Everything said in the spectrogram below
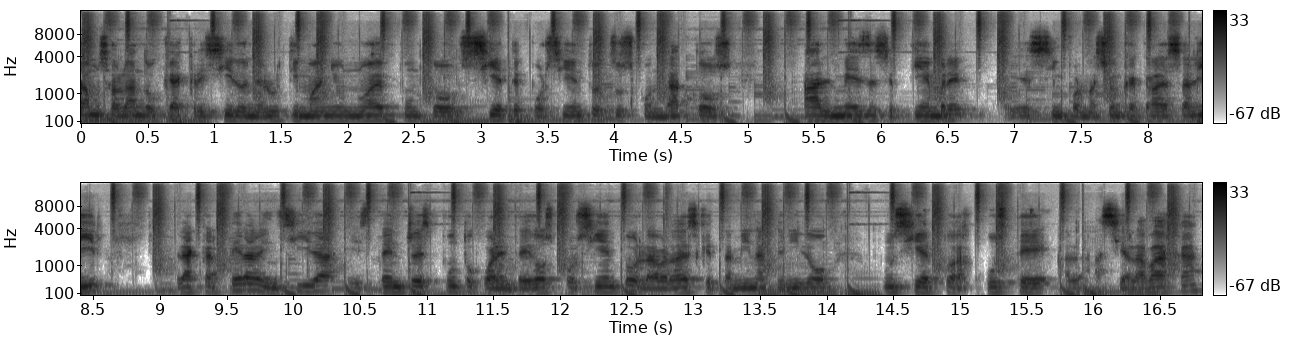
Estamos hablando que ha crecido en el último año un 9.7%. Estos con datos al mes de septiembre. Es información que acaba de salir. La cartera vencida está en 3.42%. La verdad es que también ha tenido un cierto ajuste hacia la baja.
